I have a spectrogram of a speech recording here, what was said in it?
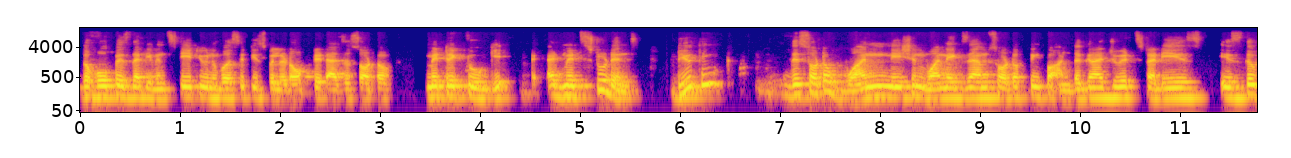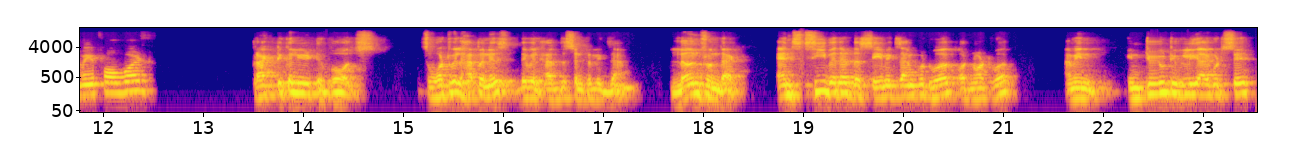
The hope is that even state universities will adopt it as a sort of metric to get, admit students. Do you think this sort of one nation, one exam sort of thing for undergraduate studies is the way forward? Practically, it evolves. So, what will happen is they will have the central exam, learn from that, and see whether the same exam could work or not work. I mean, intuitively, I would say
